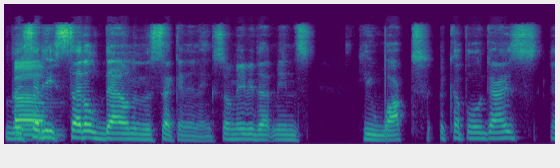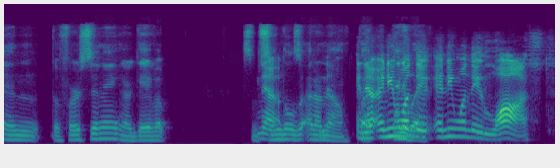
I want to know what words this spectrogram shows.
They said he Um, settled down in the second inning, so maybe that means he walked a couple of guys in the first inning or gave up some Now- singles. I don't know. And now anyone anyway, they anyone they lost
